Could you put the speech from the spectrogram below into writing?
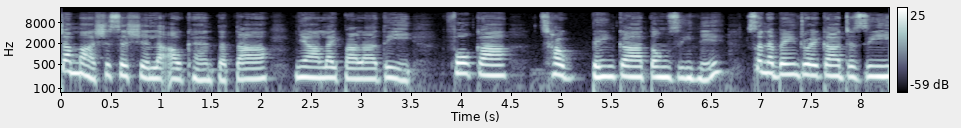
တပ်မ88လက်အောက်ခံတပ်သားညာလိုက်ပါလာသည့်ဖောကာ6ဘိန်းကား3စီးနှင့်12ဘိန်းတွဲကား1စီး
